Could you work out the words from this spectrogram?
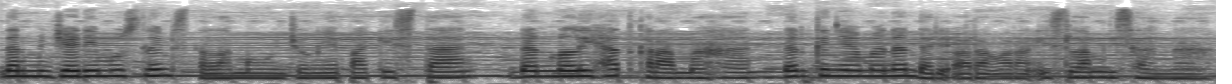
dan menjadi muslim setelah mengunjungi Pakistan dan melihat keramahan dan kenyamanan dari orang-orang Islam di sana.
